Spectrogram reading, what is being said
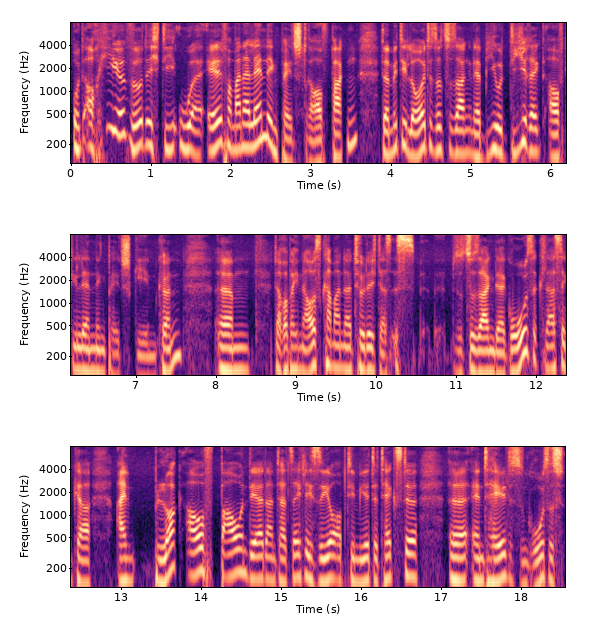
Und auch hier würde ich die URL von meiner Landingpage draufpacken, damit die Leute sozusagen in der Bio direkt auf die Landingpage gehen können. Ähm, darüber hinaus kann man natürlich, das ist sozusagen der große Klassiker, ein Blog aufbauen, der dann tatsächlich SEO-optimierte Texte äh, enthält. Das ist ein großes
